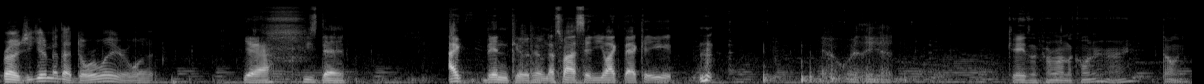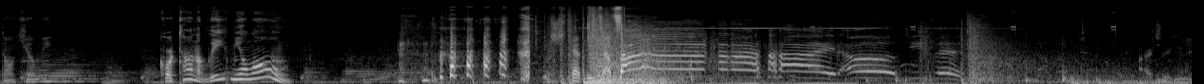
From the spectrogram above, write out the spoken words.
Bro, did you get him at that doorway or what? Yeah, he's dead. I been killed him. That's why I said you like that kid. Yeah, where they at? Cades, I'm coming around the corner. All right. Don't don't kill me. Cortana, leave me alone. She kept outside. Oh Jesus. Archer, you.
